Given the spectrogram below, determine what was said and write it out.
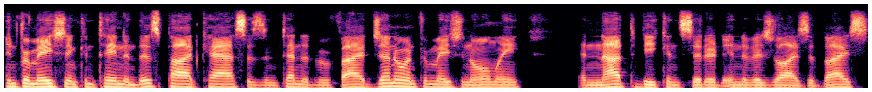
information contained in this podcast is intended to provide general information only and not to be considered individualized advice.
